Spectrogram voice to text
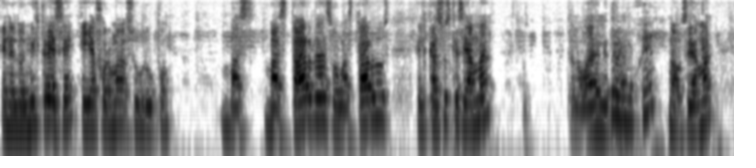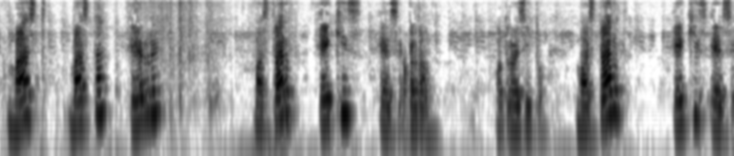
en el 2013 ella forma su grupo Bas- Bastardas o Bastardos. El caso es que se llama, te lo voy a Pro deletrear. mujer. No, se llama Bast, Basta R, Bastard XS, perdón, otra vezito, Bastard XS,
